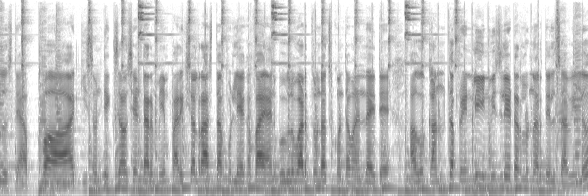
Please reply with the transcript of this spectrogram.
చూస్తే అబ్బా గిసొంటి ఎగ్జామ్ సెంటర్ మేము పరీక్షలు రాస్తప్పుడు లేకపోయా అని బుగులు పడుతుండొచ్చు కొంతమంది అయితే. అగో అంత ఫ్రెండ్లీ ఇన్విజిలేటర్లు ఉన్నారు తెలుసా వీళ్ళు?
